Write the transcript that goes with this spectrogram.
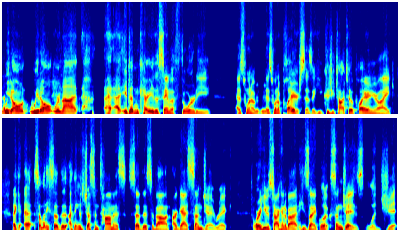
we don't we don't we're not it doesn't carry the same authority as when a Mhm. as when a player says it because you talk to a player and you're like like uh, somebody said that i think it was justin thomas said this about our guy sungjae rick where he was talking about he's like look sungjae is legit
